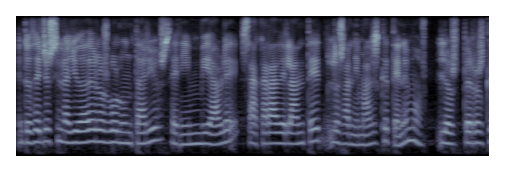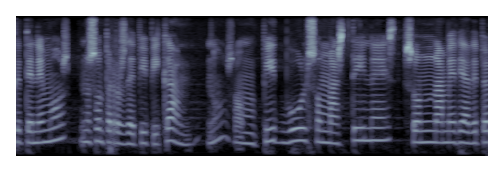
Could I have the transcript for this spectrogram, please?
Entonces yo sin la ayuda de los voluntarios sería inviable sacar adelante los animales que tenemos. Los perros que tenemos no son perros de pipicán, ¿no? Son pitbull, son mastines, son una media de perros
